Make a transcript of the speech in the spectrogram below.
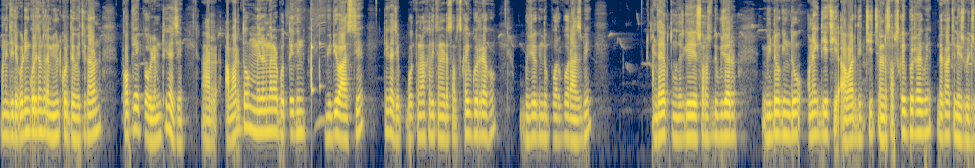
মানে যে রেকর্ডিং করেছিলাম সেটা মিউট করতে হয়েছে, কারণ কপিরাইট প্রবলেম ঠিক আছে? আর আবার তো মিলন মেলার প্রত্যেকদিন ভিডিও আসছে, ঠিক আছে? তোমরা খালি চ্যানেলটা সাবস্ক্রাইব করে রাখো ভিডিও কিন্তু পরপর আসবে। যাই হোক, তোমাদেরকে সরস্বতী পূজার ভিডিও কিন্তু অনেক দিয়েছি, আবার দিচ্ছি চ্যানেলটা সাবস্ক্রাইব করে রাখবে। দেখা যাচ্ছে নেক্সট ভিডিও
